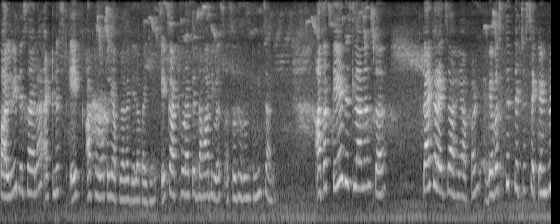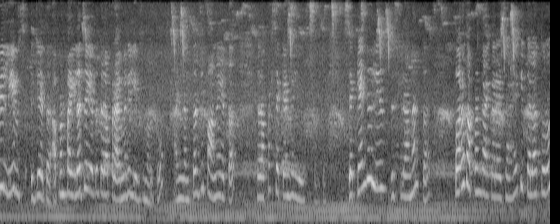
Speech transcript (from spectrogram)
पालवी दिसायला ॲटलिस्ट एक आठवडा तरी आपल्याला गेला पाहिजे. एक आठवडा ते दहा दिवस असं धरून तुम्ही चालेल. आता ते दिसल्यानंतर काय करायचं आहे आपण? व्यवस्थित त्याचे सेकंडरी लिव्ज जे येतात आपण पहिलं जे येतं त्याला प्रायमरी लिव्ज म्हणतो आणि नंतर जी पानं येतात तर आपण सेकंडरी लिव्ज म्हणतो. सेकंडरी लिव्ज दिसल्यानंतर परत आपण काय करायचं आहे की त्याला थोडं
